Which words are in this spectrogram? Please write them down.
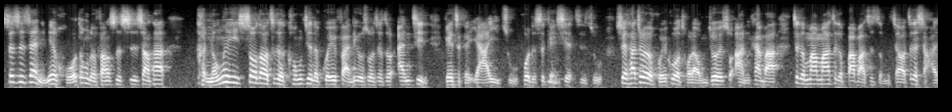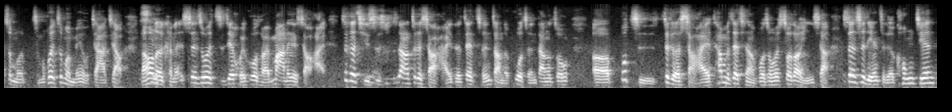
甚至在里面活动的方式，事实上它。很容易受到这个空间的规范，例如说叫做安静，给整个压抑住，或者是给限制住，所以他就会回过头来，我们就会说啊，你看吧，这个妈妈、这个爸爸是怎么教，这个小孩这么怎么会这么没有家教？然后呢，可能甚至会直接回过头来骂那个小孩。这个其实是让这个小孩的在成长的过程当中，呃，不止这个小孩他们在成长过程中会受到影响，甚至连整个空间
